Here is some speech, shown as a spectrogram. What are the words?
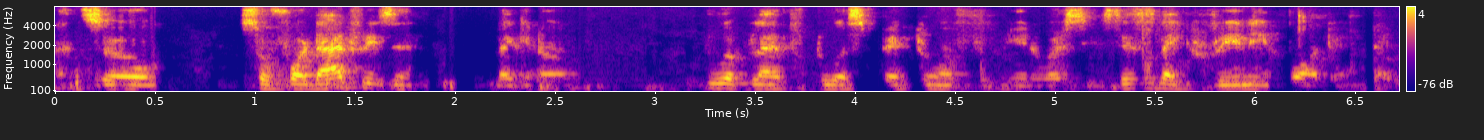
and so so for that reason, like you know. To apply to a spectrum of universities. This is like really important. Like,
